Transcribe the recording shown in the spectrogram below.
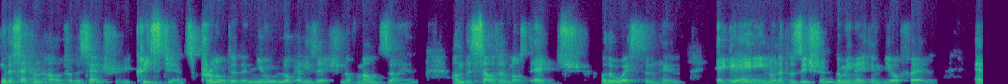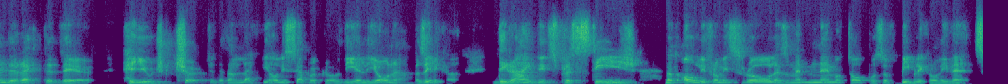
in the second half of the century, Christians promoted a new localization of Mount Zion on the southernmost edge of the western hill, again on a position dominating the Ophel, and erected there a huge church that, unlike the Holy Sepulchre, the Eleona Basilica, derived its prestige not only from its role as a mnemotopos of biblical events,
